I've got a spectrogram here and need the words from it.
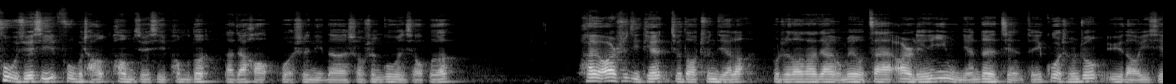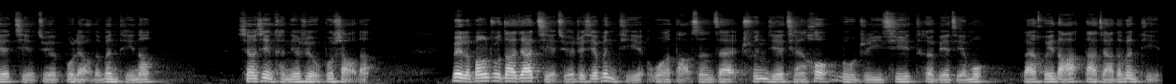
腹部学习腹部长，胖不学习胖不断。大家好，我是你的瘦身顾问小博。还有二十几天就到春节了，不知道大家有没有在二零一五年的减肥过程中遇到一些解决不了的问题呢？相信肯定是有不少的。为了帮助大家解决这些问题，我打算在春节前后录制一期特别节目，来回答大家的问题，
